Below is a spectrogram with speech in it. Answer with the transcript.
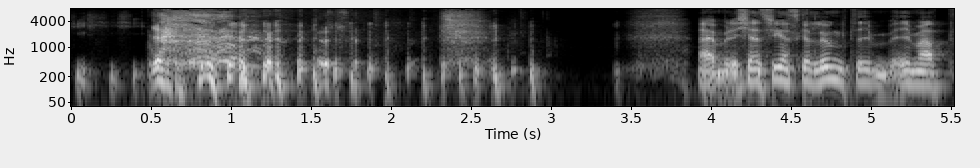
Nej, men det känns ju ganska lugnt i, i och med att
